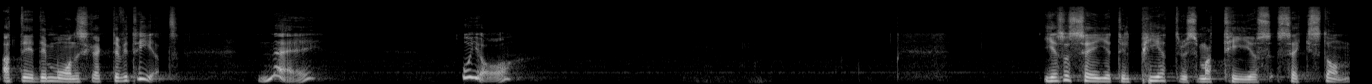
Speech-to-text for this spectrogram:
att det är demonisk aktivitet? Nej. Och ja. Jesus säger till Petrus Matteus 16.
